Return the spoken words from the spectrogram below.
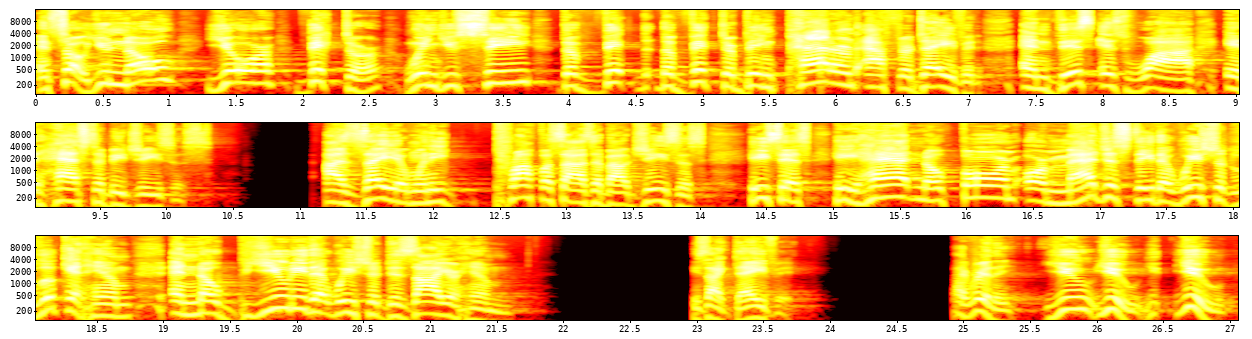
And so you know you're victor when you see the, vic- the victor being patterned after David. And this is why it has to be Jesus. Isaiah, when he prophesies about Jesus, he says, He had no form or majesty that we should look at him, and no beauty that we should desire him. He's like David. Like, really, you, you, you,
